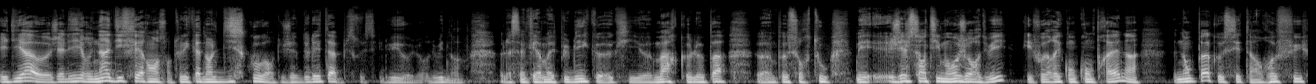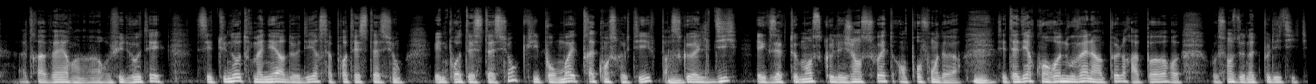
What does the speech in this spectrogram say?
Et il y a, j'allais dire, une indifférence, en tous les cas dans le discours du chef de l'État, puisque c'est lui aujourd'hui dans la Ve République euh, qui euh, marque le pas euh, un peu sur tout. Mais j'ai le sentiment aujourd'hui qu'il faudrait qu'on comprenne, non pas que c'est un refus à travers un refus de voter, c'est une autre manière de dire sa protestation. Et une protestation qui, pour moi, est très constructive parce mmh. qu'elle dit exactement ce que les gens souhaitent en profondeur. Mmh. C'est-à-dire qu'on renouvelle un peu le rapport au sens de notre politique.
